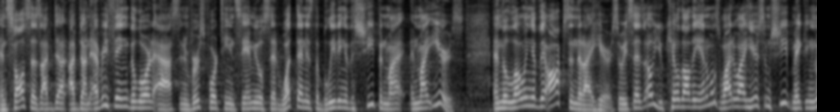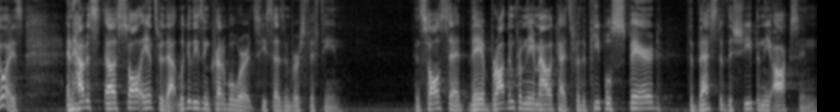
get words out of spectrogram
and Saul says, I've done, I've done everything the Lord asked. And in verse 14, Samuel said, What then is the bleating of the sheep in my, in my ears? And the lowing of the oxen that I hear. So he says, Oh, you killed all the animals? Why do I hear some sheep making noise? And how does uh, Saul answer that? Look at these incredible words. He says in verse 15. And Saul said, They have brought them from the Amalekites, for the people spared the best of the sheep and the oxen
